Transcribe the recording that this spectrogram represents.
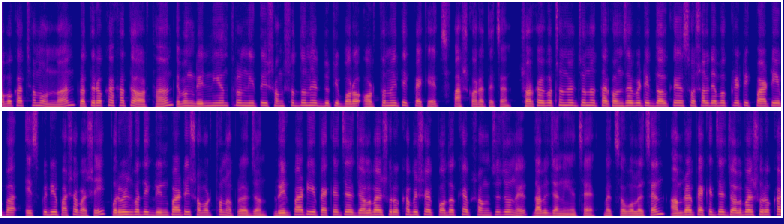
অবকাঠামো উন্নয়ন, প্রতিরক্ষা খাতে অর্থায়ন এবং ঋণ নিয়ন্ত্রণ নীতি সংশোধনের দুটি বড় অর্থনৈতিক প্যাকেজ পাশ করাতে চান। সরকার গঠনের জন্য তার কনজারভেটিভ দলকে সোশ্যাল ডেমোক্রেটিক পার্টি বা এসপিডির পাশাপাশি পরিবেশবাদী গ্রিন পার্টি সমর্থনও প্রয়োজন। গ্রিন পার্টি প্যাকেজে জলবায়ু সুরক্ষা বিষয়ক পদক্ষেপ সংযোজনের দাবি জানিয়েছে। মেটসো বলেছেন, আমরা প্যাকেজে জলবায়ু সুরক্ষা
